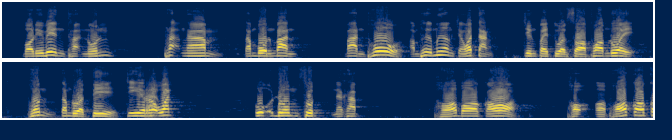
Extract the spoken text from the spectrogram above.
ำบริเวณถนน พระงามตำบลบ้านบ้านโพอำเภอเมืองจังหวัดตังจึงไปตรวจสอบพร้อมด้วยพลตำรวจตีจีรวัตรอุดมสุดนะครับผอบกพเอ่อผอกก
